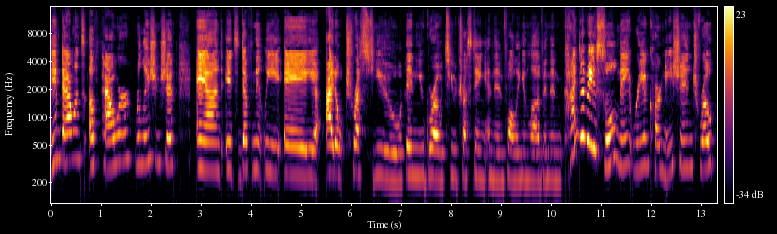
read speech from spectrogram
Imbalance of power relationship and it's definitely a I don't trust you then you grow to trusting and then falling in love and then kind of a soulmate reincarnation trope.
